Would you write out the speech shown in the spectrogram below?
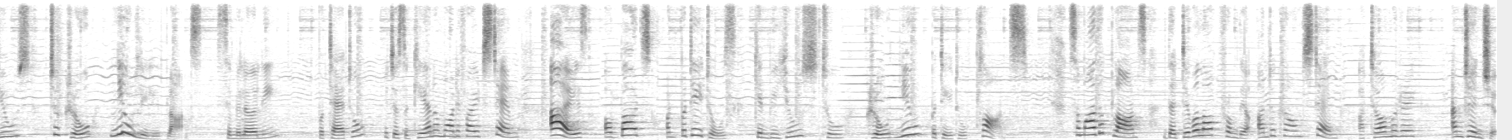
used to grow new lily plants. Similarly, Potato, which is again a modified stem, eyes or buds on potatoes can be used to grow new potato plants. Some other plants that develop from their underground stem are turmeric and ginger.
